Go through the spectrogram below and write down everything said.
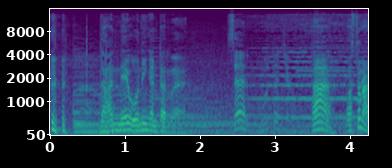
దాన్నే ఓనింగ్ అంటారా సార్ వస్తున్నా.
